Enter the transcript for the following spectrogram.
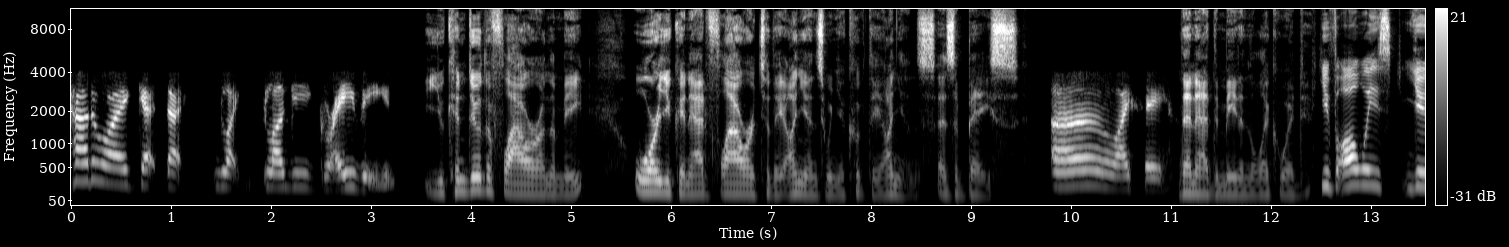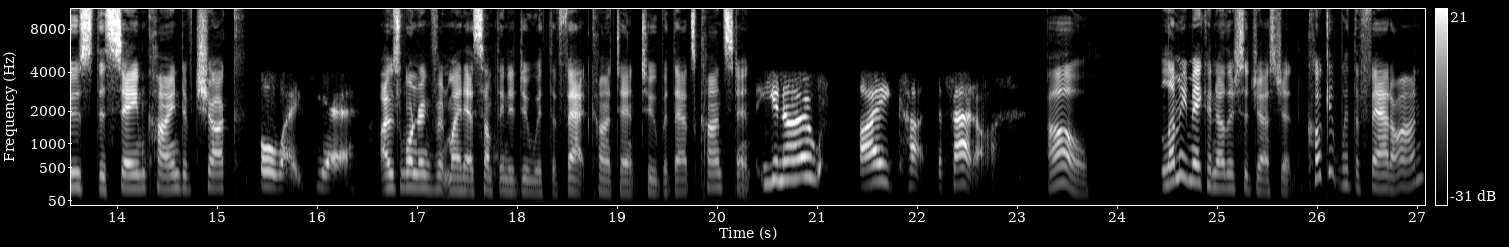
how do I get that like gluggy gravy? You can do the flour on the meat, or you can add flour to the onions when you cook the onions as a base. Oh, I see. Then add the meat in the liquid. You've always used the same kind of chuck. Always, yeah. I was wondering if it might have something to do with the fat content too, but that's constant. You know, I cut the fat off. Oh, let me make another suggestion. Cook it with the fat on,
